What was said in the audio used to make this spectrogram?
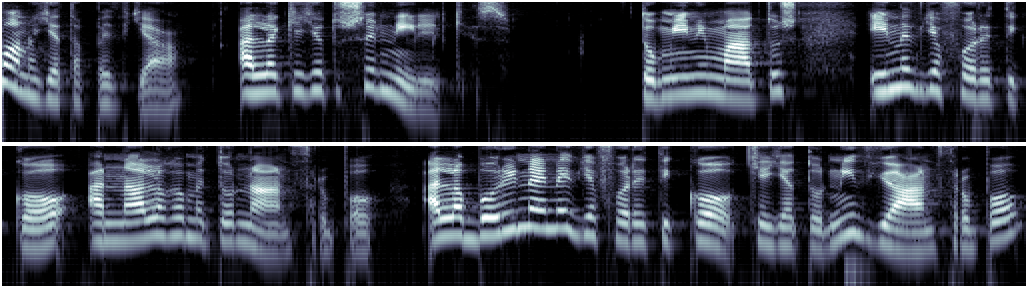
μόνο για τα παιδιά, αλλά και για τους ενήλικες. Το μήνυμά τους είναι διαφορετικό ανάλογα με τον άνθρωπο, αλλά μπορεί να είναι διαφορετικό και για τον ίδιο άνθρωπο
